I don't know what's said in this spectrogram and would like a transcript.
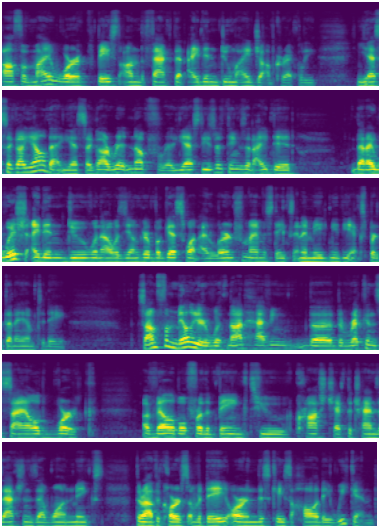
off of my work based on the fact that I didn't do my job correctly. Yes, I got yelled at. Yes, I got written up for it. Yes, these are things that I did that I wish I didn't do when I was younger, but guess what? I learned from my mistakes and it made me the expert that I am today. So I'm familiar with not having the, the reconciled work available for the bank to cross check the transactions that one makes throughout the course of a day or in this case a holiday weekend.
